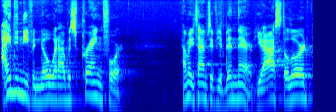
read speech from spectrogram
I didn't even know what I was praying for. How many times have you been there? You ask the Lord,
